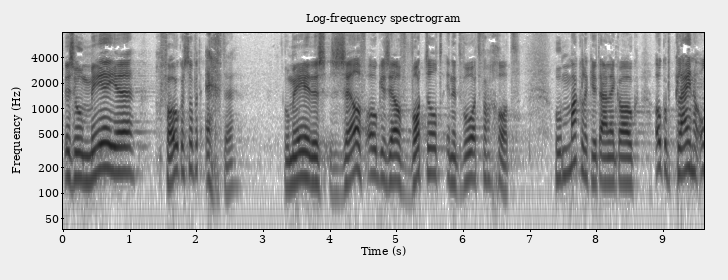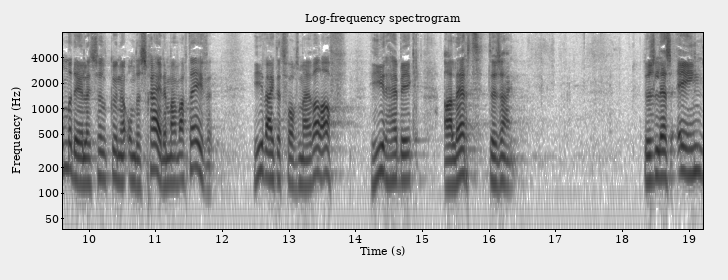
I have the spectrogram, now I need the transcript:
Dus hoe meer je focust op het echte, hoe meer je dus zelf ook jezelf wortelt in het woord van God, hoe makkelijk je uiteindelijk ook, ook op kleine onderdelen zult kunnen onderscheiden. Maar wacht even, hier wijkt het volgens mij wel af. Hier heb ik alert te zijn. Dus les 1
